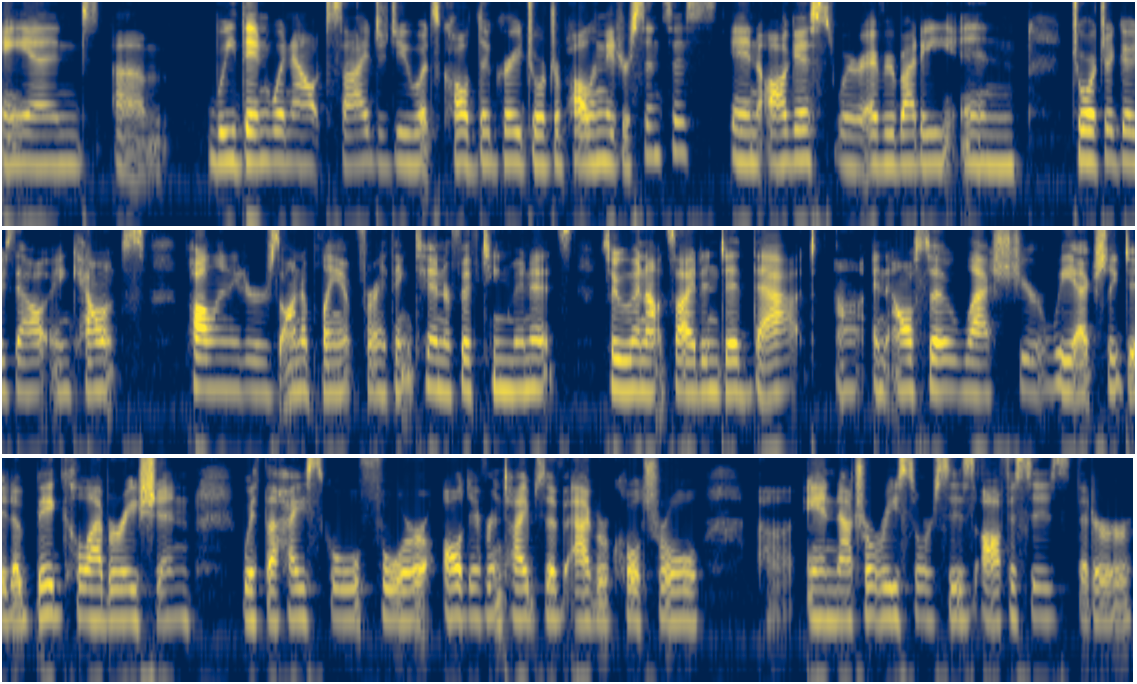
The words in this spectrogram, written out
and um, we then went outside to do what's called the Great Georgia Pollinator Census in August, where everybody in Georgia goes out and counts pollinators on a plant for I think 10 or 15 minutes. So we went outside and did that. Uh, and also last year, we actually did a big collaboration with the high school for all different types of agricultural uh, and natural resources offices that are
